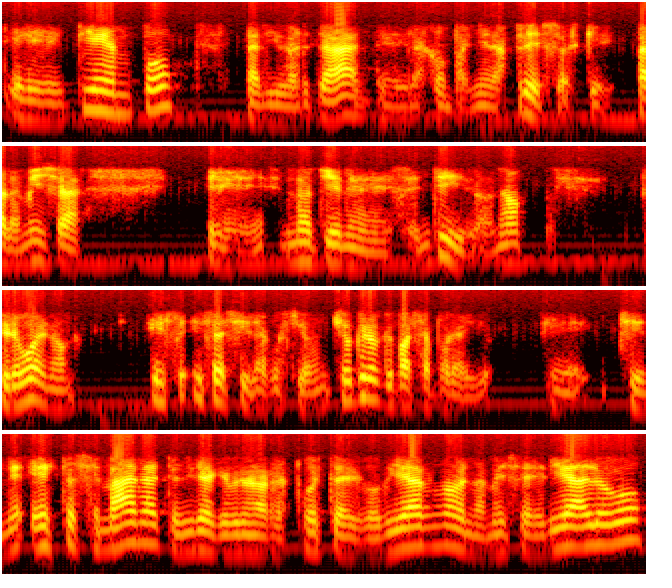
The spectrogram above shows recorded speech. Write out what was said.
eh, tiempo la libertad de las compañeras presas, que para mí ya eh, no tiene sentido, ¿no? Pero bueno, es, es, así la cuestión. Yo creo que pasa por ahí. Eh, esta semana tendría que haber una respuesta del gobierno en la mesa de diálogo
